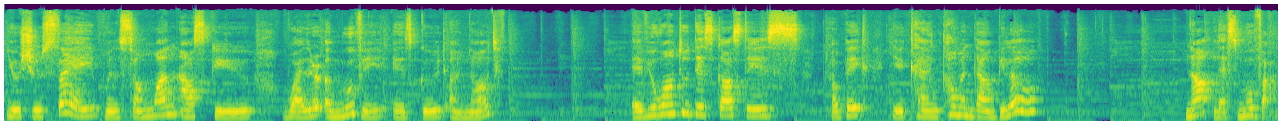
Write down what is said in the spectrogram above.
you should say when someone asks you whether a movie is good or not? If you want to discuss this topic, you can comment down below. Now let's move on.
